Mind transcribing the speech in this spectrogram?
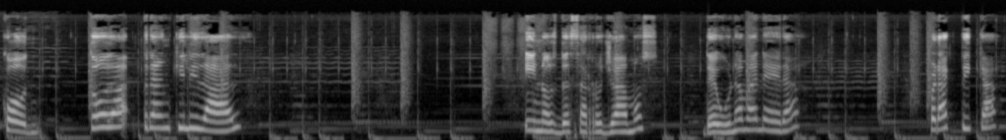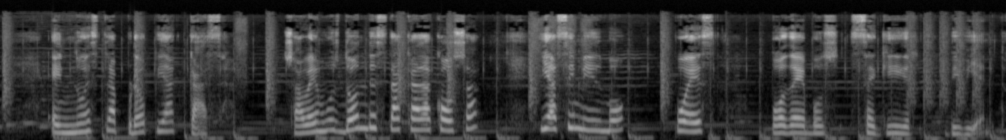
con toda tranquilidad y nos desarrollamos de una manera práctica en nuestra propia casa. Sabemos dónde está cada cosa y asimismo pues podemos seguir viviendo.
